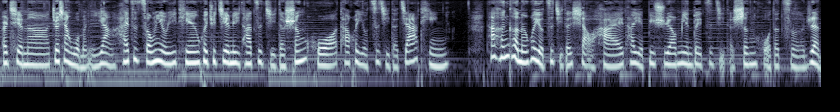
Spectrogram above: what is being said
而且呢，就像我们一样，孩子总有一天会去建立他自己的生活，他会有自己的家庭，他很可能会有自己的小孩，他也必须要面对自己的生活的责任。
